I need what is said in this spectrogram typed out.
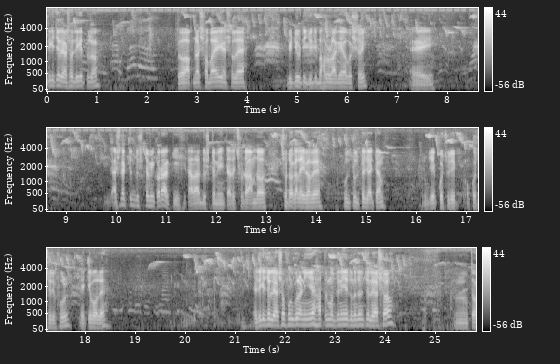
দিকে চলে আসো, দিকে তুলো। তো আপনারা সবাই আসলে ভিডিওটি যদি ভালো লাগে অবশ্যই, এই আসলে একটু দুষ্টামি করা আর কি, তারা দুষ্টামি, তাদের ছোট, আমরা ছোটোকালে এইভাবে ফুল তুলতে যাইতাম, যে কচুরি কচুরি ফুল, একে বলে। এদিকে চলে আসো, ফুলগুলো নিয়ে, হাতের মধ্যে নিয়ে দুজন চলে আসো। তো,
